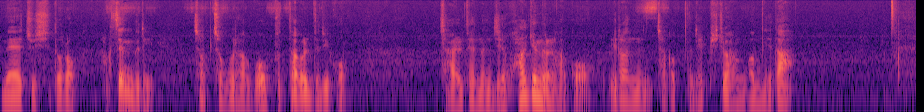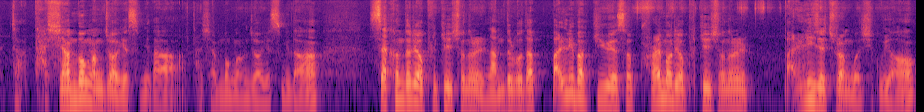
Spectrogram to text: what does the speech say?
내주시도록 학생들이 접촉을 하고 부탁을 드리고 잘 됐는지 확인을 하고 이런 작업들이 필요한 겁니다. 자, 다시 한번 강조하겠습니다. 다시 한번 강조하겠습니다. secondary application을 남들보다 빨리 받기 위해서 primary application을 빨리 제출한 것이고요.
